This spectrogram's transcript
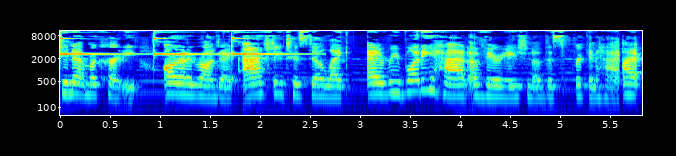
Jennette McCurdy, Ariana Grande, Ashley Tisdale, like everybody had a variation of this freaking hat. I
